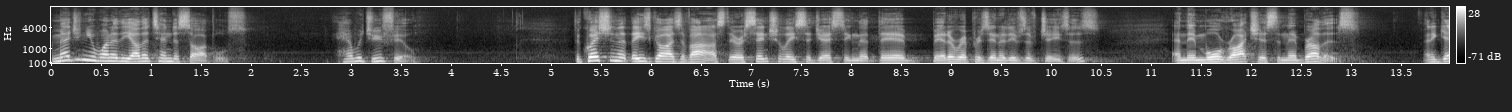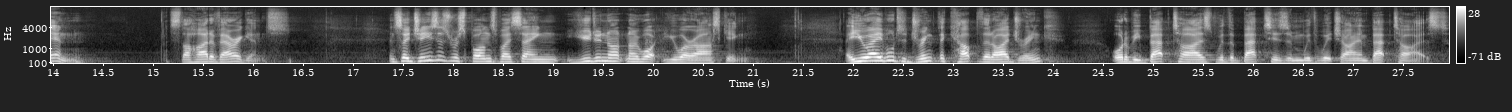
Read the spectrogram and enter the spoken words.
Imagine you're one of the other 10 disciples. How would you feel? The question that these guys have asked, they're essentially suggesting that they're better representatives of Jesus and they're more righteous than their brothers. And again, it's the height of arrogance. And so Jesus responds by saying, You do not know what you are asking. Are you able to drink the cup that I drink, or to be baptized with the baptism with which I am baptized?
